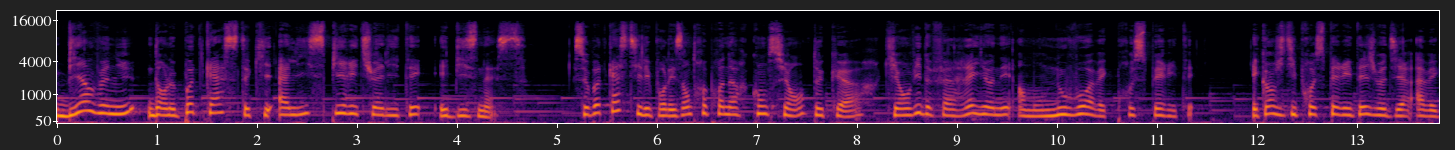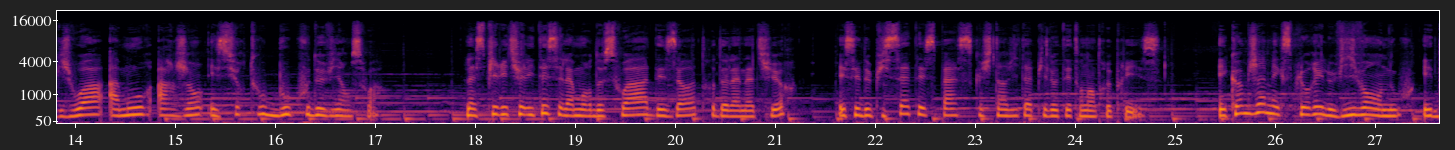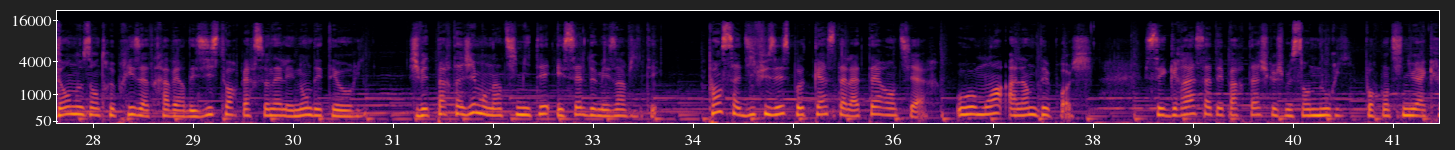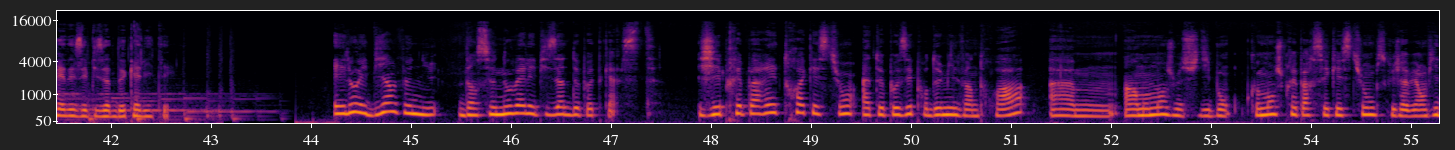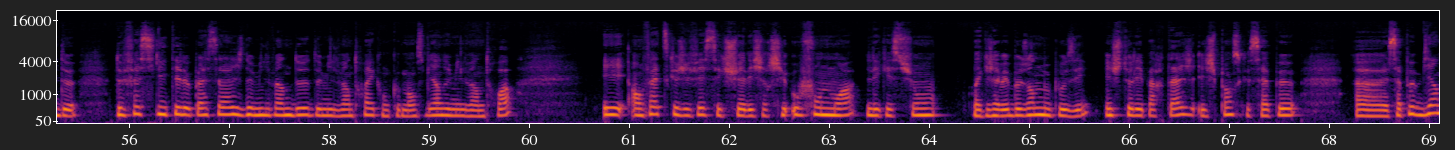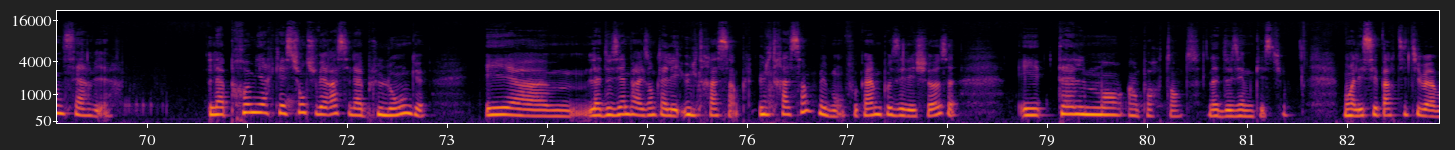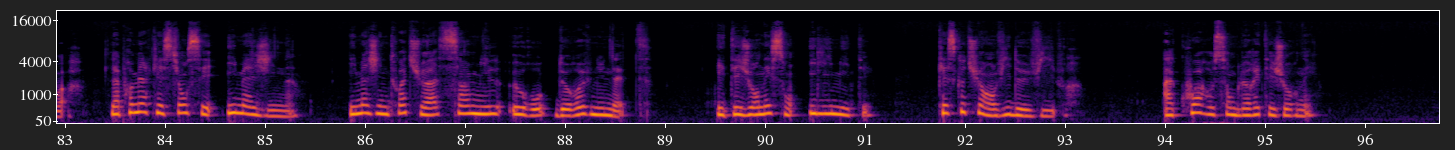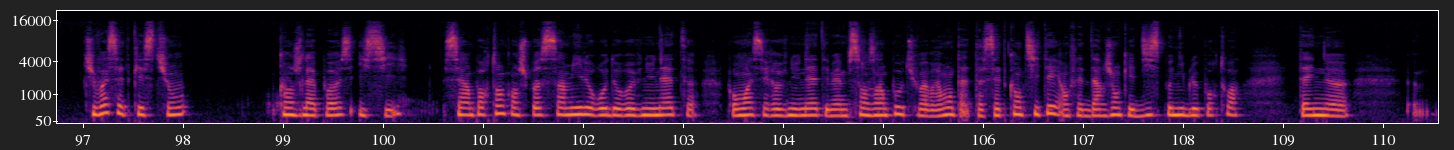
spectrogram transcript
Bienvenue dans le podcast qui allie spiritualité et business. Ce podcast, il est pour les entrepreneurs conscients, de cœur, qui ont envie de faire rayonner un monde nouveau avec prospérité. Et quand je dis prospérité, je veux dire avec joie, amour, argent et surtout beaucoup de vie en soi. La spiritualité, c'est l'amour de soi, des autres, de la nature. Et c'est depuis cet espace que je t'invite à piloter ton entreprise. Et comme j'aime explorer le vivant en nous et dans nos entreprises à travers des histoires personnelles et non des théories, je vais te partager mon intimité et celle de mes invités. Pense à diffuser ce podcast à la terre entière, ou au moins à l'un de tes proches. C'est grâce à tes partages que je me sens nourrie pour continuer à créer des épisodes de qualité. Hello et bienvenue dans ce nouvel épisode de podcast. J'ai préparé trois questions à te poser pour 2023 euh, à un moment, je me suis dit, bon, comment je prépare ces questions? Parce que j'avais envie de, de faciliter le passage 2022-2023 et qu'on commence bien 2023. Et en fait, ce que j'ai fait, c'est que je suis allée chercher au fond de moi les questions bah, que j'avais besoin de me poser et je te les partage et je pense que ça peut, euh, ça peut bien te servir. La première question, tu verras, c'est la plus longue. Et euh, la deuxième, par exemple, elle est ultra simple. Ultra simple, mais bon, faut quand même poser les choses est tellement importante, la deuxième question. Bon allez, c'est parti, tu vas voir. La première question, c'est imagine. Imagine-toi, tu as 5000 euros de revenus nets et tes journées sont illimitées. Qu'est-ce que tu as envie de vivre? À quoi ressembleraient tes journées? Tu vois cette question, quand je la pose ici, c'est important quand je pose 5000 euros de revenus nets. Pour moi, c'est revenus nets et même sans impôt. Tu vois, vraiment, t'as as cette quantité, en fait, d'argent qui est disponible pour toi. T'as une, euh,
